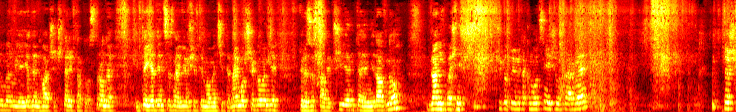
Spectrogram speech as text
numeruję 1, 2, 3, 4 w tamtą stronę i w tej jedynce znajdują się w tym momencie te najmłodsze gołębie, które zostały przyjęte niedawno. Dla nich właśnie przygotujemy taką mocniejszą karmę. Też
